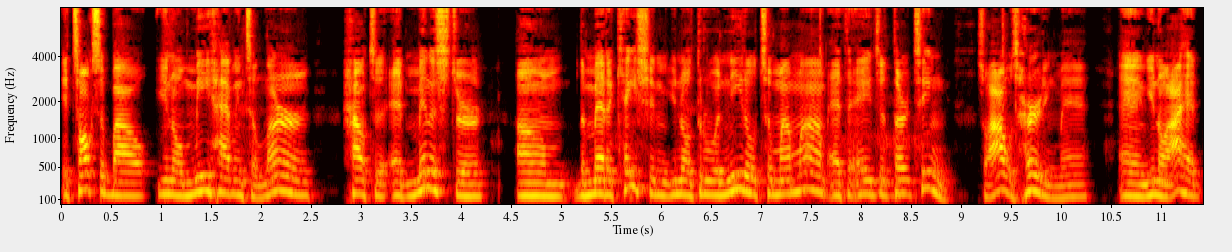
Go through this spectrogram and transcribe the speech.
it talks about, you know, me having to learn how to administer um, the medication, you know, through a needle to my mom at the age of 13. So I was hurting, man. And, you know, I had,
